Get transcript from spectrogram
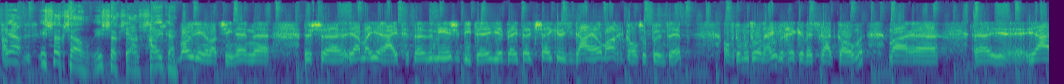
Absoluut. Ja, is ook zo. Is ook zo, ja, zeker. mooie dingen laat zien. En, uh, dus uh, ja, maar je rijdt. Uh, meer is het niet. Hè. Je weet dat, zeker dat je daar helemaal geen kans op punten hebt. Of er moet wel een hele gekke wedstrijd komen. Maar ja,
